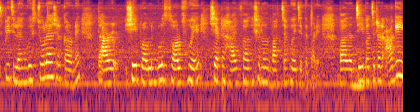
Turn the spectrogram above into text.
স্পিচ ল্যাঙ্গুয়েজ চলে আসার কারণে তার সেই প্রবলেমগুলো সলভ হয়ে সে একটা হাই ফাংশনাল বাচ্চা হয়ে যেতে পারে। বা যেই বাচ্চাটার আগেই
